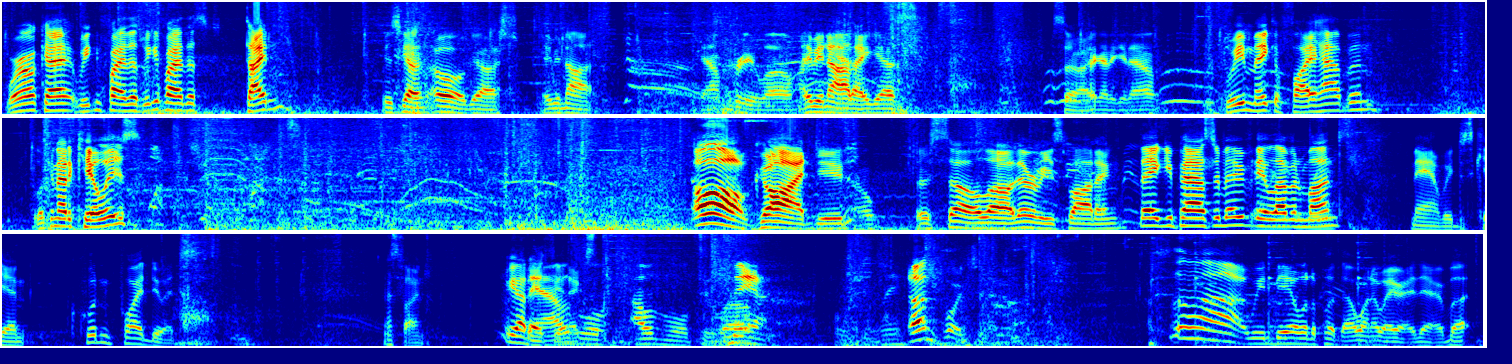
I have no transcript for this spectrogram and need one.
We're okay. We can fight this. We can fight this. Titan. We just got. Oh gosh. Maybe not. Yeah, I'm pretty low. Maybe not. I guess. It's I gotta get out. Do we make a fight happen? Looking at Achilles. Oh god, dude. Nope. They're so low. They're respawning. Thank you, Pastor Baby, for the 11 maybe. months. Man, we just can't, couldn't quite do it. That's fine. We got Yeah, I a was, a little, I was a little too low. Man, Unfortunately. unfortunately. Thought we'd be able to put that one away right there, but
